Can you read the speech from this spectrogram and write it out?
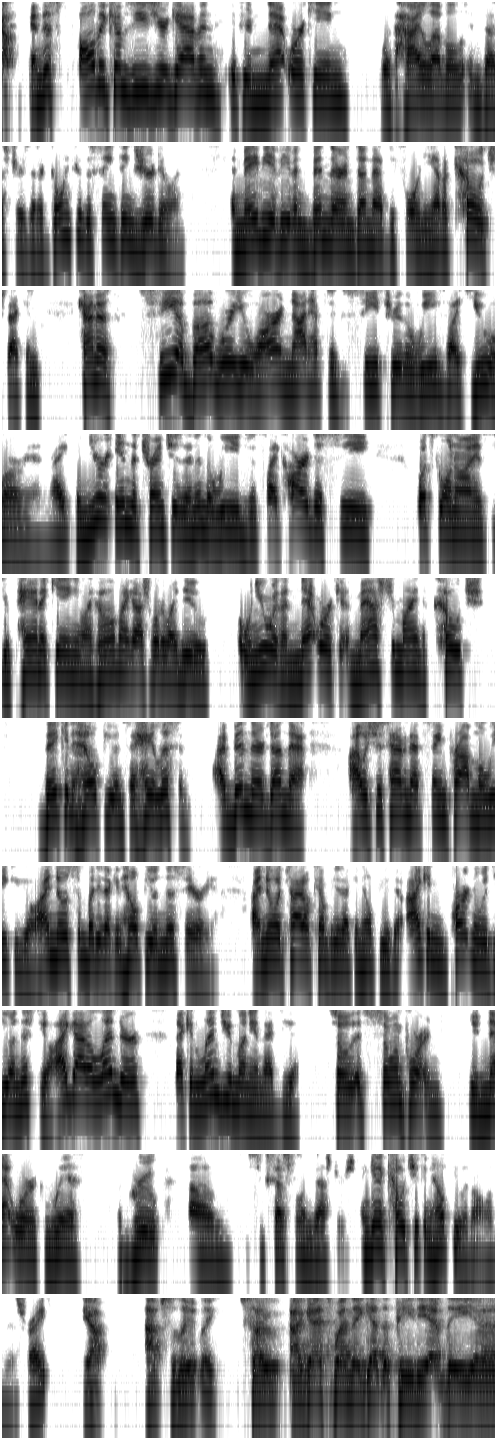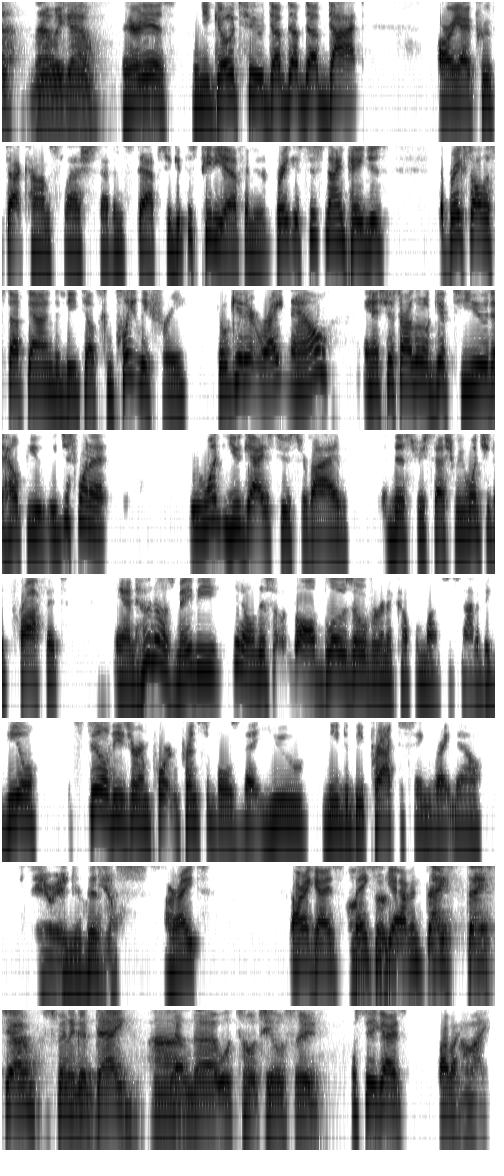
Yeah. And this all becomes easier, Gavin, if you're networking with high level investors that are going through the same things you're doing. And maybe have even been there and done that before. And you have a coach that can kind of see above where you are and not have to see through the weeds like you are in, right? When you're in the trenches and in the weeds, it's like hard to see what's going on. Is you're panicking, like, oh my gosh, what do I do? But when you're with a network, a mastermind, a coach, they can help you and say, hey, listen, I've been there, done that. I was just having that same problem a week ago. I know somebody that can help you in this area. I know a title company that can help you. I can partner with you on this deal. I got a lender that can lend you money in that deal. So it's so important you network with a group of successful investors and get a coach who can help you with all of this, right? Yeah, absolutely. So I guess when they get the PDF, the uh, there we go. There it is. When you go to www.reiproof.com slash seven steps, you get this PDF and it breaks, it's just nine pages. It breaks all this stuff down into details completely free. Go get it right now. And it's just our little gift to you to help you. We just want to, we want you guys to survive this recession. We want you to profit. And who knows, maybe, you know, this all blows over in a couple months. It's not a big deal. Still, these are important principles that you need to be practicing right now in your business. All right. All right, guys. Awesome. Thank you, Gavin. Thanks. Thanks, Joe. It's been a good day. And yep. uh, we'll talk to you all soon. We'll see you guys. Bye bye. Bye bye.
